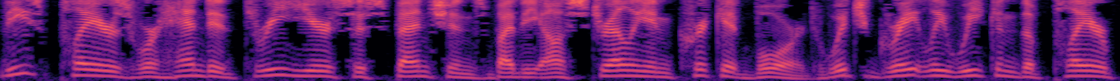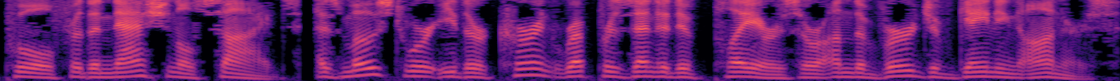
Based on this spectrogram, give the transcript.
These players were handed three-year suspensions by the Australian Cricket Board which greatly weakened the player pool for the national sides, as most were either current representative players or on the verge of gaining honours.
